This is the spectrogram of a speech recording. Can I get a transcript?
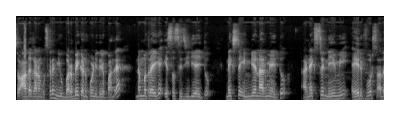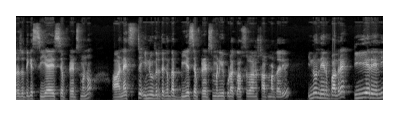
ಸೊ ಆದ ಕಾರಣಕ್ಕೋಸ್ಕರ ನೀವು ಬರ್ಬೇಕು ಅಂದ್ಕೊಂಡಿದ್ದೀರಪ್ಪ ಅಂದ್ರೆ ನಮ್ಮ ಹತ್ರ ಈಗ S S C G D ಆಯಿತು ನೆಕ್ಸ್ಟ್ ಇಂಡಿಯನ್ ಆರ್ಮಿ ಆಯಿತು ನೆಕ್ಸ್ಟ್ ನೇಮಿ ಏರ್ ಫೋರ್ಸ್ ಅದರ ಜೊತೆಗೆ ಸಿ ಐ ಎಸ್ ಎಫ್ ಟ್ರೇಡ್ಸ್ಮನ್ನು ನೆಕ್ಸ್ಟ್ ಇನ್ನು ಉಳಿದಿರ್ತಕ್ಕಂಥ ಬಿ ಎಸ್ ಎಫ್ ಟ್ರೇಡ್ಸ್ಮನ್ಗೆ ಕೂಡ ಕ್ಲಾಸ್ಗಳನ್ನು ಸ್ಟಾರ್ಟ್ ಮಾಡ್ತಾ ಇದೀವಿ. ಇನ್ನೊಂದು ಏನಪ್ಪಾ ಅಂದ್ರೆ ಟಿ ಎಲ್ಲಿ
